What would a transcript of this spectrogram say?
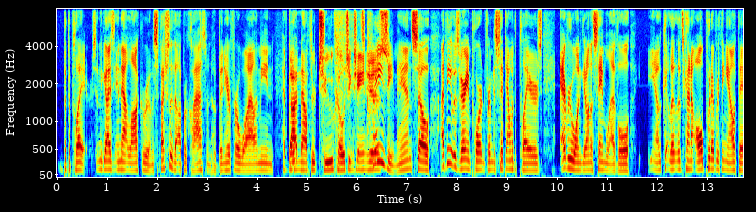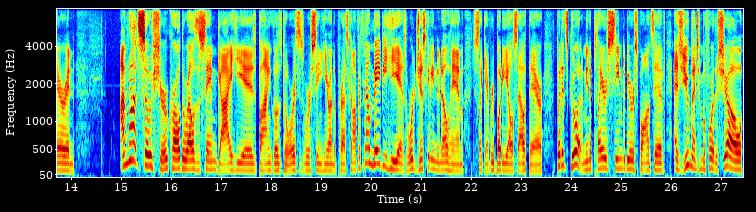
but the players and the guys in that locker room, especially the upperclassmen who've been here for a while. I mean, have gotten out through two coaching changes. crazy, man. So I think it was very important for him to sit down with the players, everyone get on the same level. You know, let's kind of all put everything out there and I'm not so sure Karl Dorrell is the same guy he is behind closed doors as we're seeing here on the press conference. Now, maybe he is. We're just getting to know him, just like everybody else out there. But it's good. I mean, the players seem to be responsive. As you mentioned before the show,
